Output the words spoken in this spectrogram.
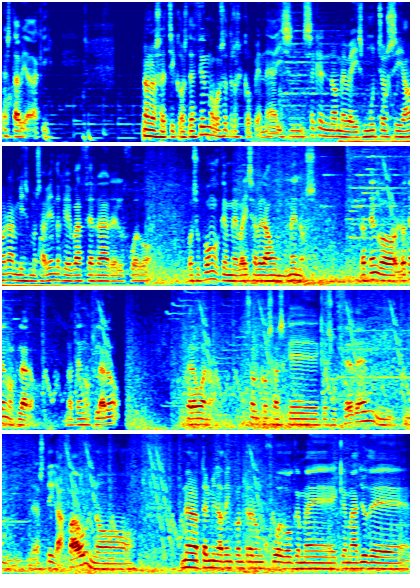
esta vía de aquí. No lo sé, chicos, decidme vosotros qué opináis. Sé que no me veis mucho, si ahora mismo sabiendo que va a cerrar el juego, pues supongo que me vais a ver aún menos. Lo tengo, lo tengo claro, lo tengo claro, pero bueno, son cosas que, que suceden. Diga Faul, no no he terminado de encontrar un juego que me, que me ayude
